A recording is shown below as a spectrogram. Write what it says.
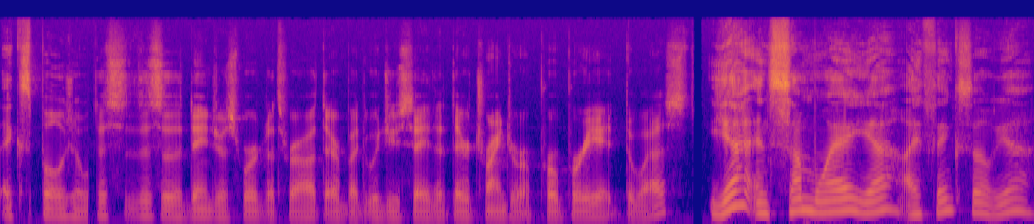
exposure. This this is a dangerous word to throw out there, but would you say that they're trying to appropriate the West? Yeah, in some way, yeah, I think so, yeah.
